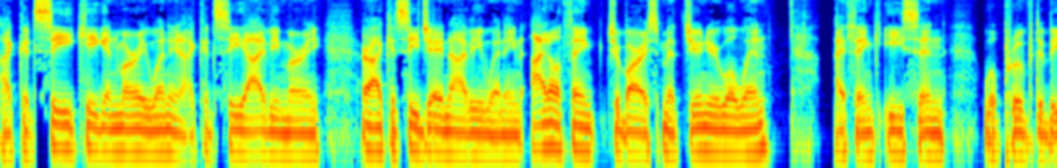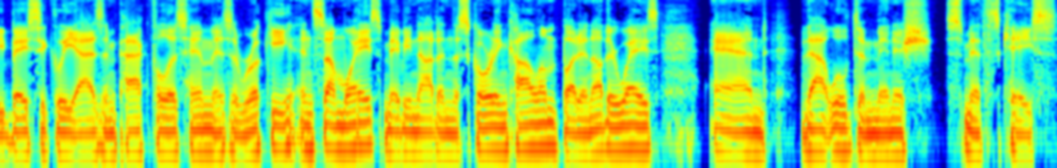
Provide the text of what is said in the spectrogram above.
I could see Keegan Murray winning. I could see Ivey Murray, or I could see Jaden Ivey winning. I don't think Jabari Smith Jr. will win. I think Eason will prove to be basically as impactful as him as a rookie in some ways, maybe not in the scoring column, but in other ways. And that will diminish Smith's case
